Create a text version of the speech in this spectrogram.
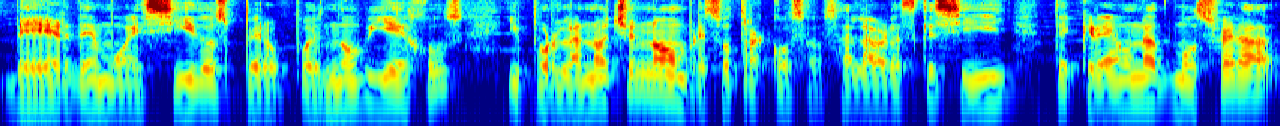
verde, moecidos, pero pues no viejos. Y por la noche, no, hombre, es otra cosa. O sea, la verdad es que sí te crea una atmósfera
